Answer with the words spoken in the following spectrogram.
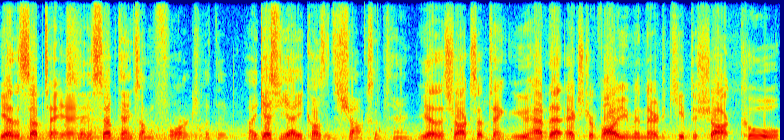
Yeah, the sub tanks. Yeah, Yeah, the sub tank's on the forks, but the I guess yeah he calls it the shock sub tank. Yeah, the shock sub tank. You have that extra volume in there to keep the shock cool,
